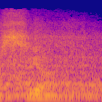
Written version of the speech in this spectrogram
Session.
